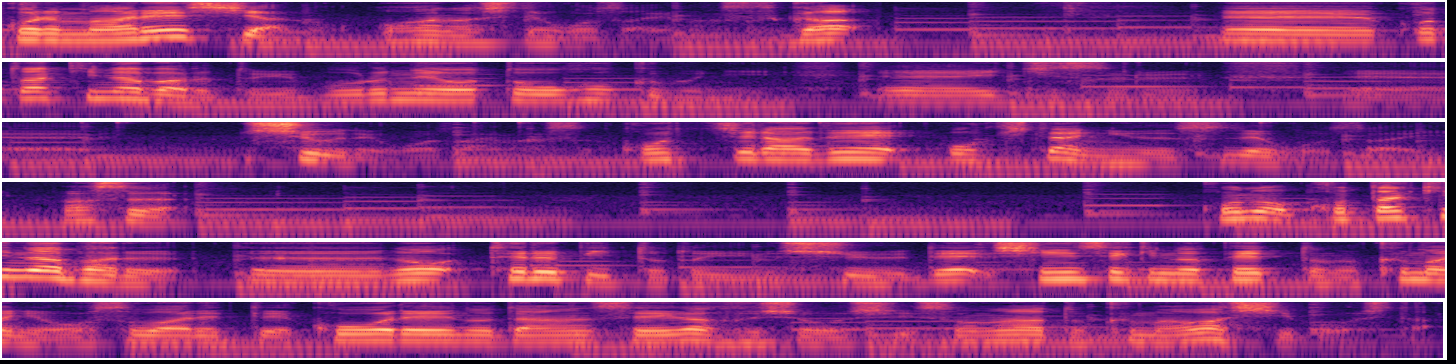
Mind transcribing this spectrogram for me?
これマレーシアのお話でございますが、えー、コタキナバルというボルネオ島北部に、えー、位置する、えー、州でございます。こちらで起きたニュースでございます。このコタキナバルのテルピットという州で親戚のペットのクマに襲われて高齢の男性が負傷しその後クマは死亡した。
